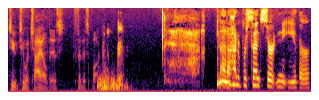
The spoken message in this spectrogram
to to a child is for this book. Not 100% certain either.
